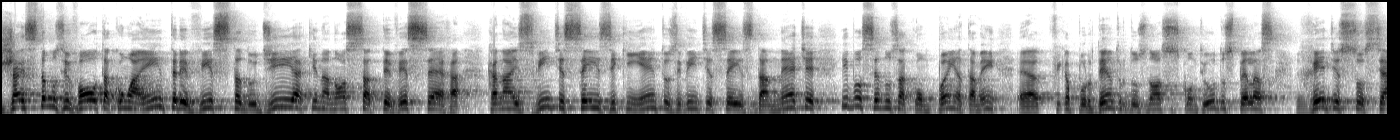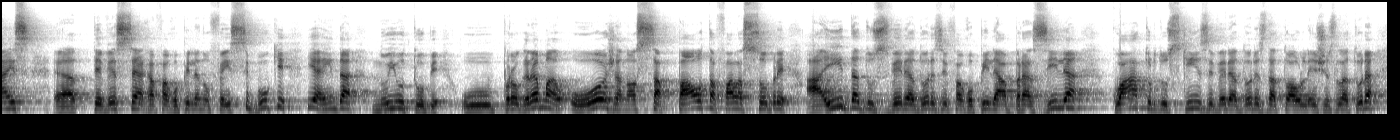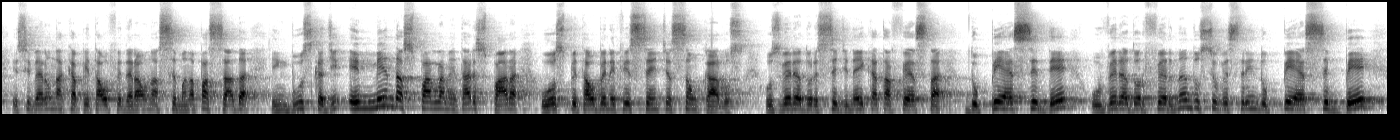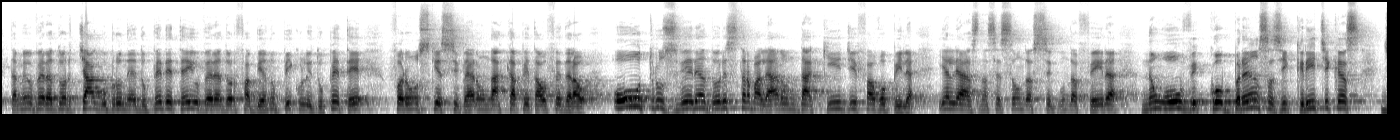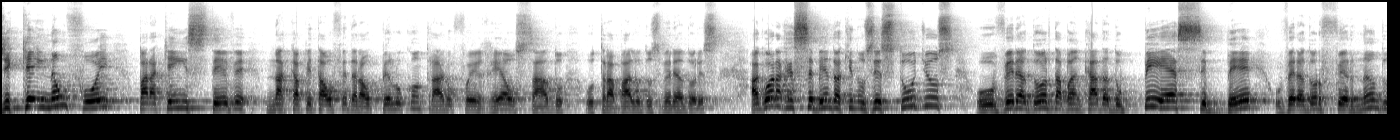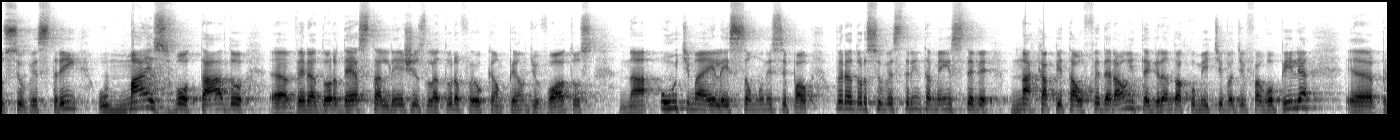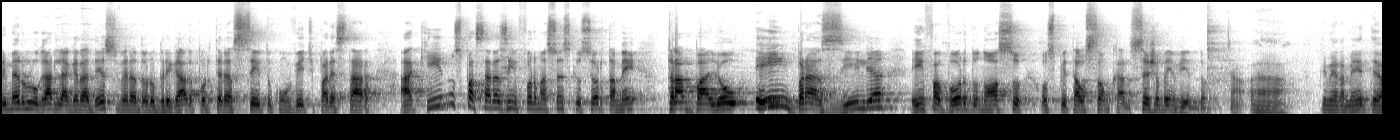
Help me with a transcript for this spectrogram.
Já estamos de volta com a entrevista do dia aqui na nossa TV Serra, canais 26 e 526 da NET e você nos acompanha também, é, fica por dentro dos nossos conteúdos pelas redes sociais é, TV Serra Farroupilha no Facebook e ainda no YouTube. O programa hoje, a nossa pauta fala sobre a ida dos vereadores de Farroupilha a Brasília Quatro dos 15 vereadores da atual legislatura estiveram na capital federal na semana passada em busca de emendas parlamentares para o Hospital Beneficente São Carlos. Os vereadores Sidney Catafesta, do PSD, o vereador Fernando Silvestrin, do PSB, também o vereador Tiago Brunet, do PDT e o vereador Fabiano Piccoli, do PT, foram os que estiveram na capital federal. Outros vereadores trabalharam daqui de Farroupilha. E, aliás, na sessão da segunda-feira não houve cobranças e críticas de quem não foi para quem esteve na capital federal. Pelo contrário, foi realçado o trabalho dos vereadores. Agora recebendo aqui nos estúdios o vereador da bancada do PSB, o vereador Fernando Silvestrin, o mais votado eh, vereador desta legislatura, foi o campeão de votos na última eleição municipal. O vereador Silvestrin também esteve na capital federal, integrando a comitiva de Farroupilha. Eh, em primeiro lugar, lhe agradeço, vereador, obrigado por ter aceito o convite para estar aqui e nos passar as informações que o senhor também trabalhou em Brasília em favor do nosso Hospital São Carlos. Seja bem-vindo. Uh, primeiramente,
